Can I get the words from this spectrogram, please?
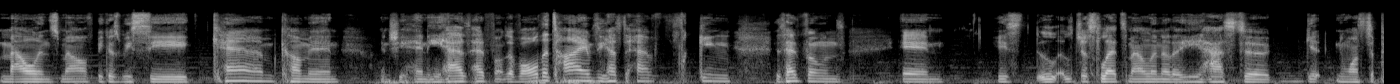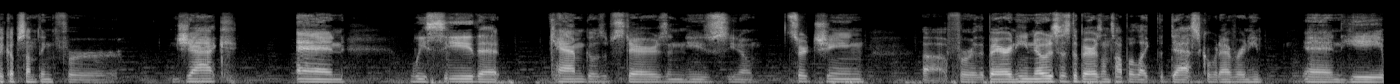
Madeline's mouth because we see Cam come in and she and he has headphones. Of all the times he has to have fucking his headphones, and he's just lets Madeline know that he has to get he wants to pick up something for Jack, and we see that Cam goes upstairs and he's, you know, searching uh, for the bear, and he notices the bear's on top of like the desk or whatever, and he and he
